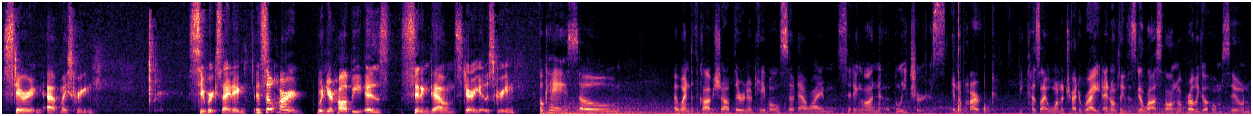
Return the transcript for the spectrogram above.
staring at my screen. Super exciting. It's so hard when your hobby is sitting down staring at a screen. Okay, so I went to the coffee shop, there were no tables, so now I'm sitting on bleachers in a park because I want to try to write. I don't think this is going to last long. I'll probably go home soon.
